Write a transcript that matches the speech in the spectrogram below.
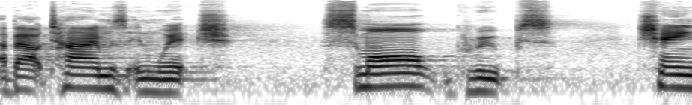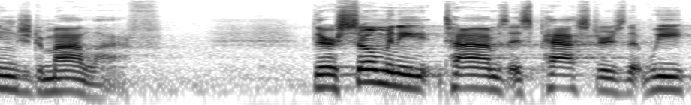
about times in which small groups changed my life. There are so many times as pastors that we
